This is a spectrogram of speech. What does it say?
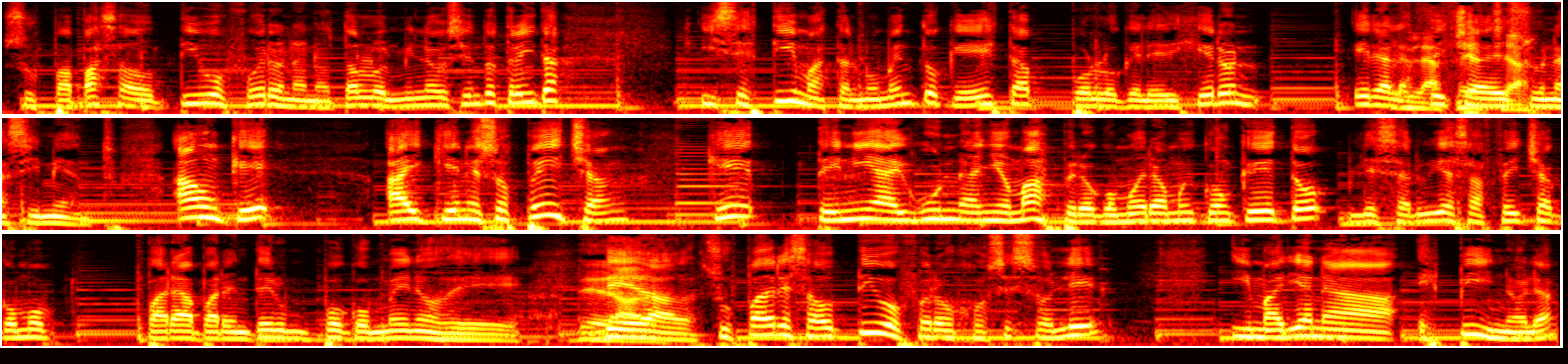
Sus papás adoptivos fueron a anotarlo en 1930 y se estima hasta el momento que esta, por lo que le dijeron, era la, fecha de su nacimiento. Aunque hay quienes sospechan que tenía algún año más, pero como era muy concreto, le servía esa fecha como para aparentar un poco menos de, edad. Sus padres adoptivos fueron José Solé y Mariana Espínola.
